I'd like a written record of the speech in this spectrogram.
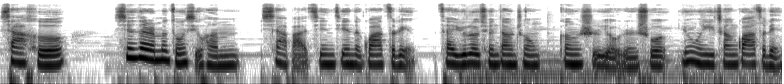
下颌。现在人们总喜欢下巴尖尖的瓜子脸，在娱乐圈当中，更是有人说拥有一张瓜子脸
